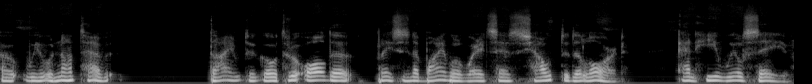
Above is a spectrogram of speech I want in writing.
Uh, we would not have time to go through all the places in the Bible where it says, Shout to the Lord, and He will save.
